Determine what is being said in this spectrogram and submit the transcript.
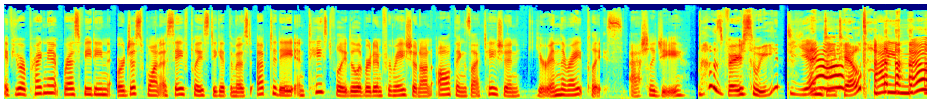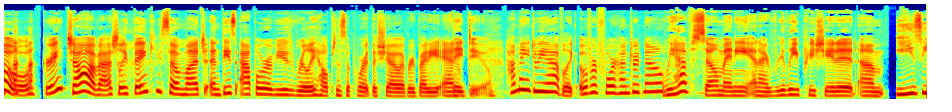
If you are pregnant, breastfeeding, or just want a safe place to get the most up to date and tastefully delivered information on all things lactation, you're in the right place. Ashley G. That was very sweet Yeah. and detailed. I know. Great job, Ashley. Thank you so much. And these Apple reviews really help to support the show, everybody. And They do. How many do we have? Like over 400 now? We have so many, and I really appreciate it. Um, easy,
